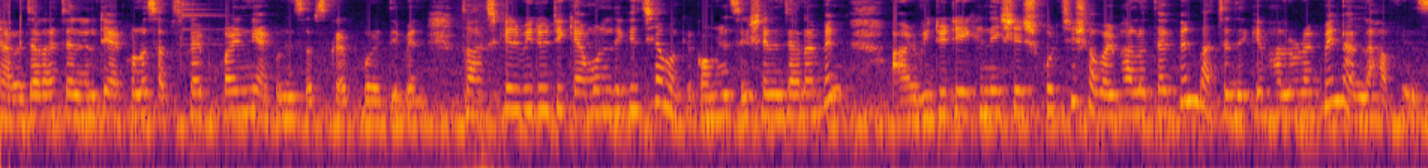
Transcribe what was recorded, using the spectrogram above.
যারা যারা চ্যানেলটি এখনও সাবস্ক্রাইব করেননি, এখনই সাবস্ক্রাইব করে দেবেন। তো আজকের ভিডিওটি কেমন লেগেছে আমাকে কমেন্ট সেকশনে জানাবেন। আর ভিডিওটি এখানেই শেষ করছি। সবাই ভালো থাকবেন বাচ্চাদেরকে ভালো রাখবেন আল্লাহ হাফিজ।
